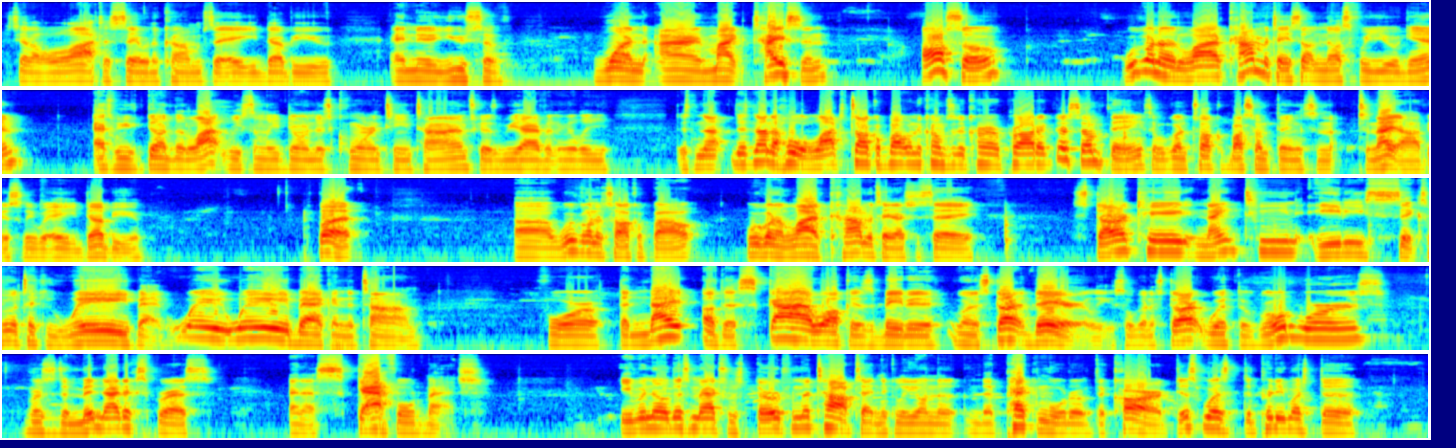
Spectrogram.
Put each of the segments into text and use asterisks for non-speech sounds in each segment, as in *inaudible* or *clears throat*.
He's got a lot to say when it comes to AEW and their use of one Iron Mike Tyson. Also, we're going to live commentate something else for you again, as we've done a lot recently during this quarantine times because we haven't really. There's not there's not a whole lot to talk about when it comes to the current product. There's some things, and we're going to talk about some things tonight, obviously with AEW. But uh, we're going to talk about we're going to live commentate, I should say, Starcade 1986. We're going to take you way back, way, way back in the time for the night of the Skywalkers, baby. We're going to start there at least. We're going to start with the Road Warriors versus the Midnight Express and a scaffold match. Even though this match was third from the top, technically on the, the pecking order of the card, this was the pretty much the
